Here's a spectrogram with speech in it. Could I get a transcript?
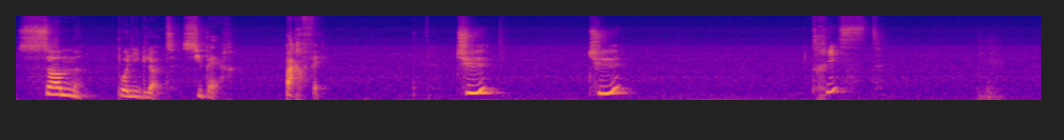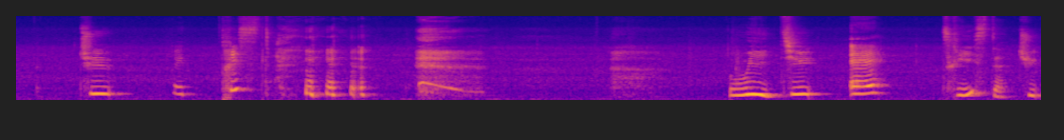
sommes polyglottes. Super. Parfait. Tu, tu, triste. Tu es triste. oui, tu es triste. Tu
